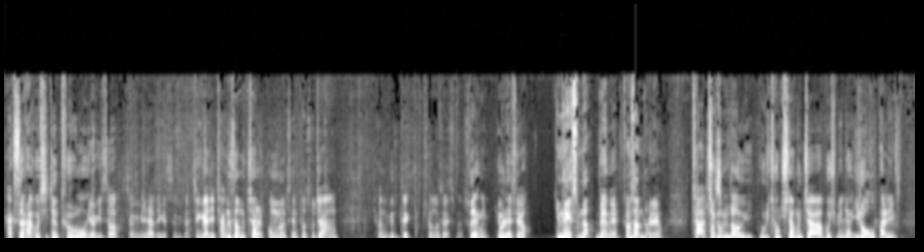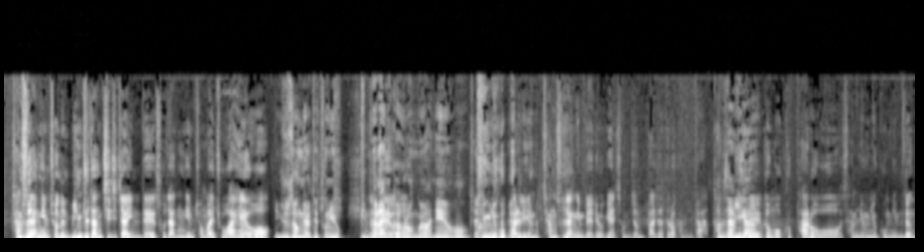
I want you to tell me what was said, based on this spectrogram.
각설하고 시즌2 여기서 정리해야 되겠습니다. 지금까지 장성철 공론센터 소장, 현근택 변호사였습니다. 소장님, 힘을 내세요. 힘내겠습니다. 네네. 감사합니다. 그래요. 자, 지금 어, 우리 청취자 문자 보시면요. 1558님. 장 소장님, 저는 민주당 지지자인데 소장님 정말 좋아해요. 윤석열 대통령 비판하니까 그런 거 아니에요. 자, 6658님, 장 소장님 매력에 점점 빠져들어 갑니다. 감사합니다. 이외에도 뭐 985, 3660님 등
